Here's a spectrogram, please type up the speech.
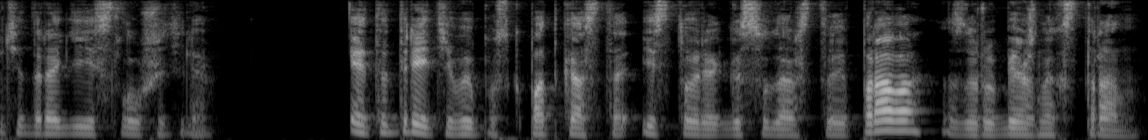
Здравствуйте, дорогие слушатели. Это третий выпуск подкаста «История государства и права зарубежных стран».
